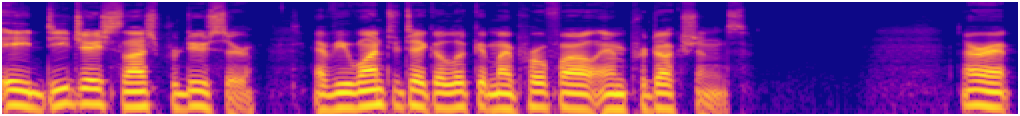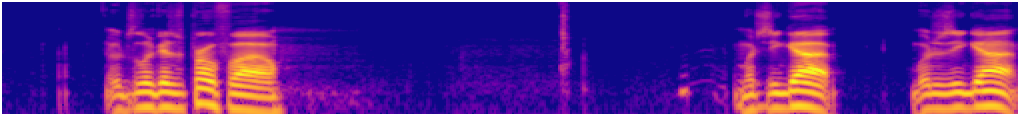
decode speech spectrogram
a DJ slash producer. If you want to take a look at my profile and productions, all right, let's look at his profile. What's he got? What does he got?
